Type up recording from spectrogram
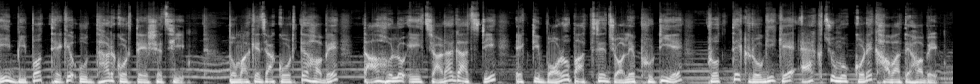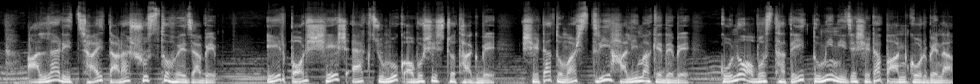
এই বিপদ থেকে উদ্ধার করতে এসেছি। তোমাকে যা করতে হবে, তা হলো এই চারা গাছটি একটি বড় পাত্রে জলে ফুটিয়ে প্রত্যেক রোগীকে এক চুমুক করে খাওয়াতে হবে। আল্লাহর ইচ্ছায় তারা সুস্থ হয়ে যাবে। এরপর শেষ এক চুমুক অবশিষ্ট থাকবে। সেটা তোমার স্ত্রী হালিমাকে দেবে। কোনো অবস্থাতেই তুমি নিজে সেটা পান করবে না।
